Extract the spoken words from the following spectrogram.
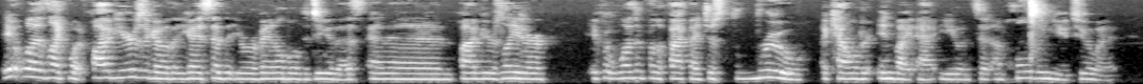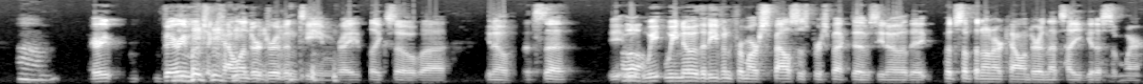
it was like, what, five years ago that you guys said that you were available to do this. And then five years later, if it wasn't for the fact I just threw a calendar invite at you and said, I'm holding you to it. Um, very, very much a calendar driven team, right? Like, so, uh, you know, it's, uh, oh. we, we know that even from our spouses' perspectives, you know, they put something on our calendar and that's how you get us somewhere.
